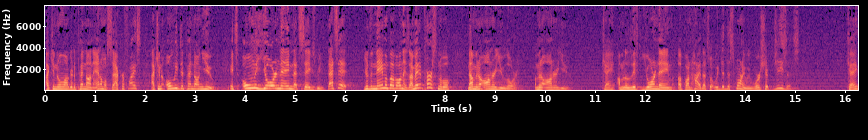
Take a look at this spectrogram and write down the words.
I can no longer depend on animal sacrifice. I can only depend on you. It's only your name that saves me. That's it. You're the name above all names. I made it personable. Now I'm going to honor you, Lord. I'm going to honor you. Okay? I'm going to lift your name up on high. That's what we did this morning. We worship Jesus. Okay?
